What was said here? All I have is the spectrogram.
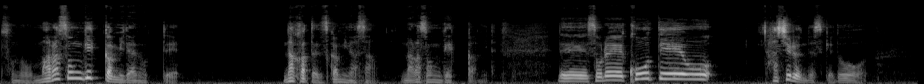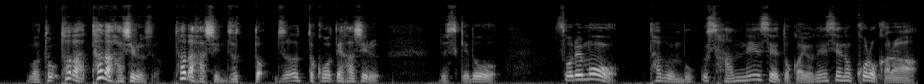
そのマラソン月間みたいのって、なかったですか？皆さん。マラソン月間みたいな。で、それ、校庭を走るんですけど、まあ、と、ただ、ただ走るんですよ。ただ走る。ずっと。ずっと校庭走る。ですけど、それも、多分僕3年生とか4年生の頃から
